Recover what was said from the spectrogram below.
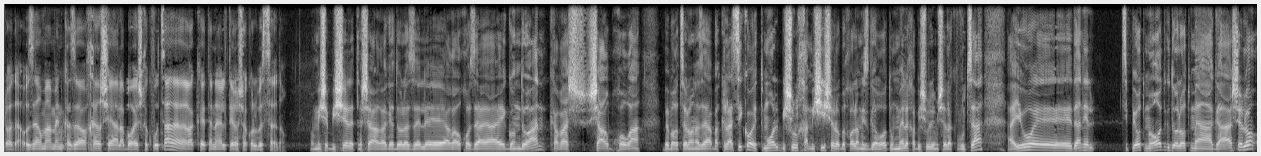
לא יודע, עוזר מאמן כזה או אחר שיאללה בוא יש לך קבוצה רק תנהל תראה שהכל בסדר. מי שבישל את השער הגדול הזה לאראוכו זה היה גונדואן, כבש שער בכורה בברצלונה, זה היה בקלאסיקו, אתמול בישול חמישי שלו בכל המסגרות, הוא מלך הבישולים של הקבוצה. היו, אה, דניאל, ציפיות מאוד גדולות מההגעה שלו,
